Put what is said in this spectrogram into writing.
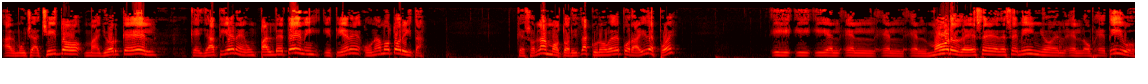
al muchachito mayor que él, que ya tiene un par de tenis y tiene una motorita, que son las motoritas que uno ve por ahí después. Y, y, y el, el, el, de ese, de ese niño, el objetivo,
